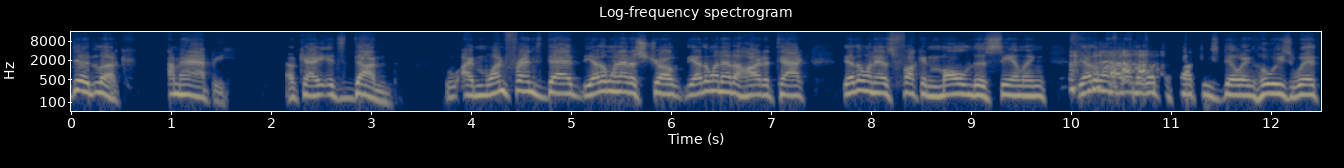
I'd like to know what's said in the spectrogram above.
dude, look, I'm happy. Okay, it's done. I'm one friend's dead. The other one had a stroke. The other one had a heart attack. The other one has fucking mold in the ceiling. The other one, I don't know what the fuck he's doing, who he's with.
